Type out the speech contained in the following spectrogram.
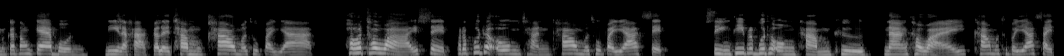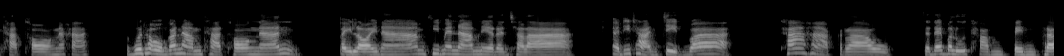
มันก็ต้องแก้บนนี่แหละค่ะ ก็เลยทำข้าวมัทุปายาตพอถวายเสร็จ พระพุทธองค์ฉันข้าวมัทุปายาตเสร็จ สิ่งที่พระพุทธองค์ทำคือนางถวายข้าวมัทุปายาตใส่ถาดทองนะคะ พระพุทธองค์ก็นำถาดทองนั้น ไปลอยน้ำที่แม่น้ำเนรัญชลาอธิษฐานจิตว่า ถ้าหากเราจะได้บรรลุธรรมเป็นพระ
